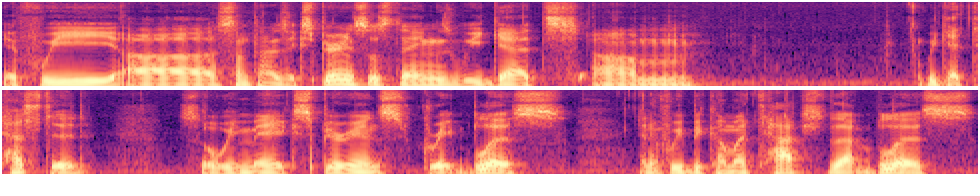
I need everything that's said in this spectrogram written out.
If we uh, sometimes experience those things, we get um, we get tested. So we may experience great bliss, and if we become attached to that bliss,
